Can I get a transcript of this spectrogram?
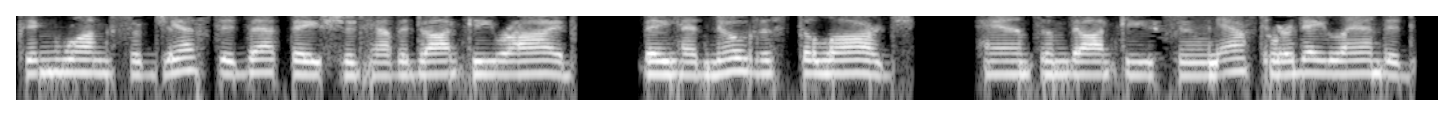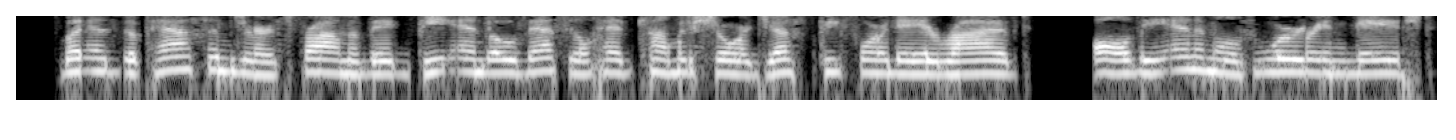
Ping Wong suggested that they should have a donkey ride. They had noticed the large, handsome donkeys soon after they landed, but as the passengers from a big P&O vessel had come ashore just before they arrived, all the animals were engaged.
